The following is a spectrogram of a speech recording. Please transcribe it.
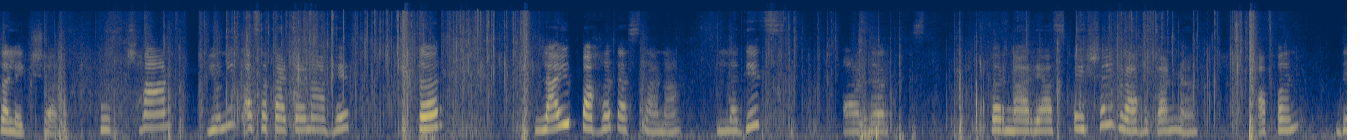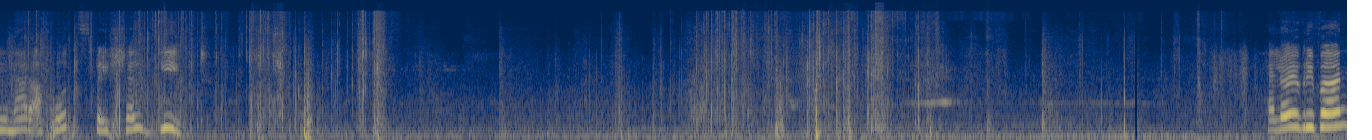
कलेक्शन खूप छान युनिक असं पॅटर्न आहेत तर लाईव्ह पाहत असताना लगेच ऑर्डर करणाऱ्या स्पेशल ग्राहकांना आपण देणार आहोत स्पेशल गिफ्ट हॅलो एव्हरीवन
